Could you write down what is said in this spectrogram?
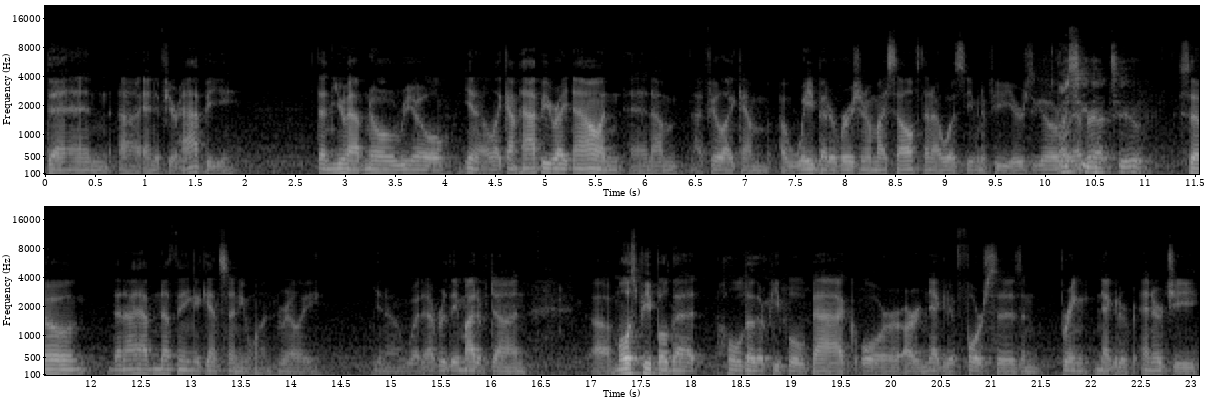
Then, uh, and if you're happy, then you have no real, you know, like I'm happy right now, and and I'm I feel like I'm a way better version of myself than I was even a few years ago or I whatever. see that too. So then I have nothing against anyone really, you know, whatever they might have done. Uh, most people that hold other people back or are negative forces and bring negative energy,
